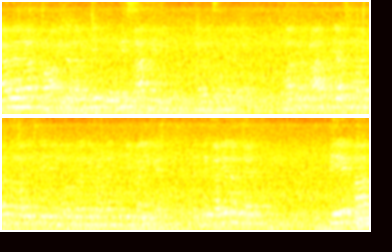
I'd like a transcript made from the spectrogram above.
त्यावेळेला महाविकास आघाडीने मोठी साथ दिली मराठा समाजाला. मात्र आज त्याच मराठा समाजाचे जे मनोज पाटलांचे जे काही आहेत त्यांचे कार्यकर्ते आहेत ते आज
